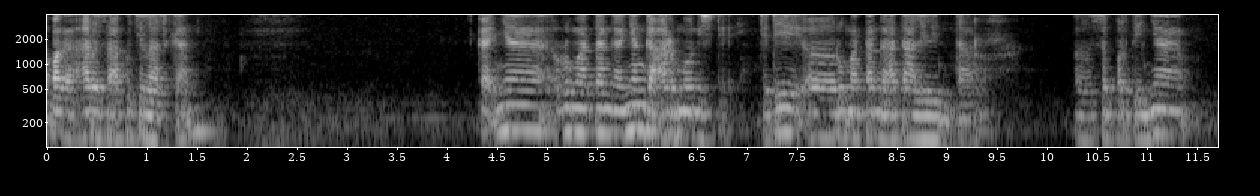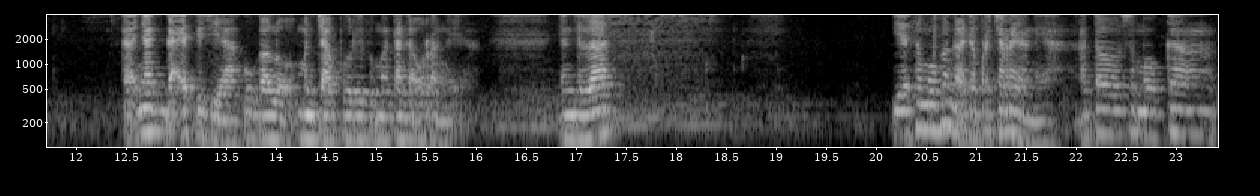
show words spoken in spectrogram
apakah harus aku jelaskan? kayaknya rumah tangganya nggak harmonis deh. Jadi uh, rumah tangga Atta Halilintar uh, sepertinya kayaknya nggak etis ya aku kalau mencaburi rumah tangga orang ya. Yang jelas ya semoga nggak ada perceraian ya atau semoga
